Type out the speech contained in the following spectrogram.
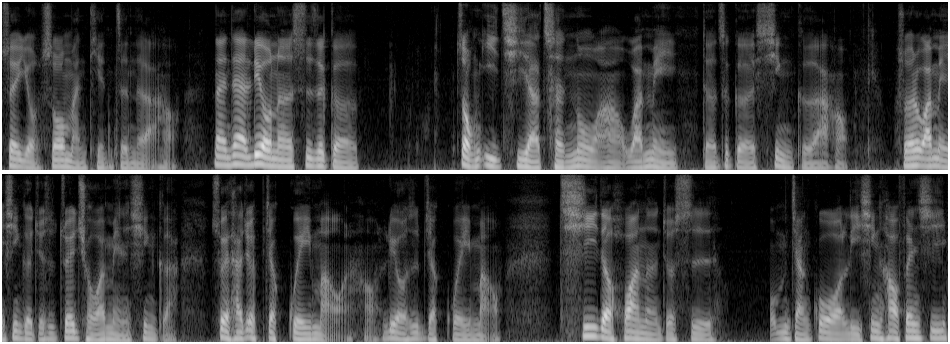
所以有时候蛮天真的啦，哈。那你在六呢，是这个重义气啊、承诺啊、完美的这个性格啊，哈。所谓的完美性格就是追求完美的性格啊，所以他就比较龟毛啊，哈。六是比较龟毛。七的话呢，就是我们讲过理性好分析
